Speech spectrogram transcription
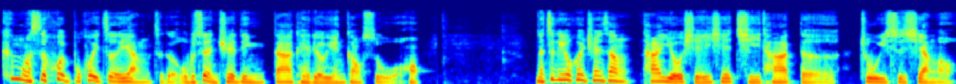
科摩斯会不会这样？这个我不是很确定，大家可以留言告诉我哈。那这个优惠券上，它有写一些其他的注意事项哦。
